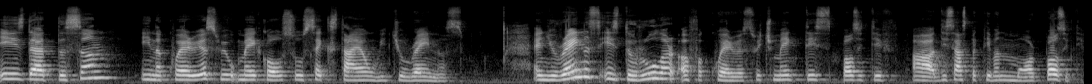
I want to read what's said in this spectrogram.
is that the Sun in Aquarius will make also sextile with Uranus. And Uranus is the ruler of Aquarius, which makes this positive, uh, this aspect even more positive.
